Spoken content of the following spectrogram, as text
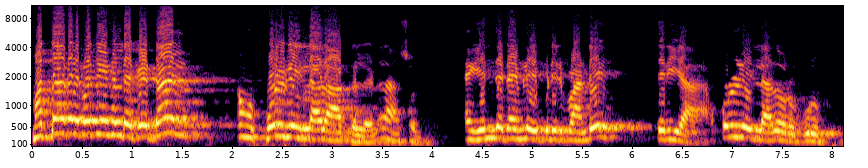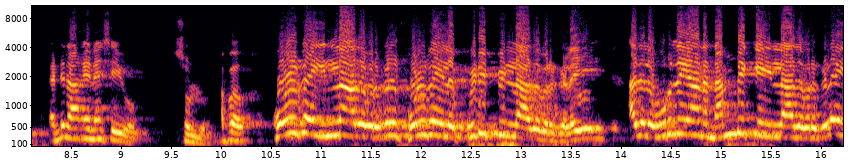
மத்தாக்களை பற்றி எங்கள்கிட்ட கேட்டால் அவங்க கொள்கை இல்லாத ஆக்கள்னு நான் சொல்லுவேன் எந்த டைம்ல எப்படி இருப்பான்னு தெரியா கொள்கை இல்லாத ஒரு குரூப் என்று நாங்கள் என்ன செய்வோம்? சொல்லுவோம். அப்போ கொள்கை இல்லாதவர்கள் கொள்கையில பிடிப்பில்லாதவர்களை அதில் உறுதியான நம்பிக்கை இல்லாதவர்களை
